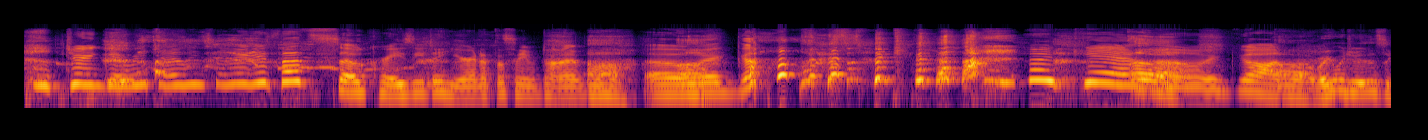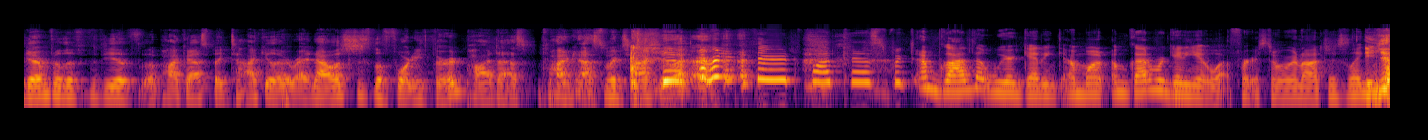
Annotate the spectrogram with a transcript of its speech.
Drink every time we say bangers. That's so crazy to hear it at the same time. Ugh. Oh Ugh. my god. I can't. Uh, oh my god. Uh, we're gonna be doing this again for the 50th podcast spectacular. Right now, it's just the 43rd podcast podcast spectacular. Podcast. spect- I'm glad that we're getting. I'm. I'm glad we're getting it wet first, and we're not just like Yeah.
